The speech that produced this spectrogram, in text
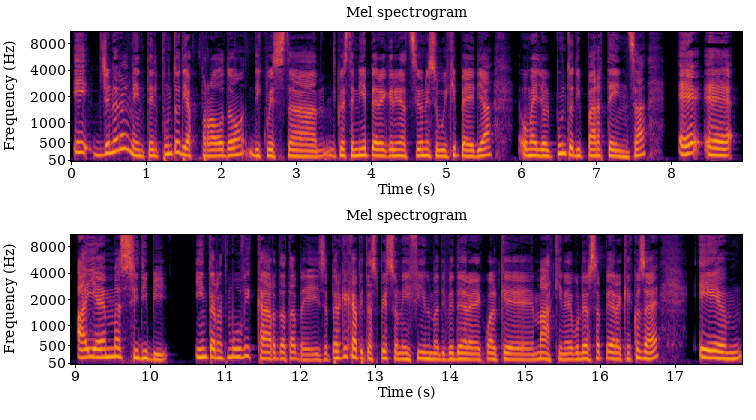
E generalmente il punto di approdo di, questa, di queste mie peregrinazioni su Wikipedia, o meglio il punto di partenza, è eh, IMCDB, Internet Movie Car Database, perché capita spesso nei film di vedere qualche macchina e voler sapere che cos'è. E um,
